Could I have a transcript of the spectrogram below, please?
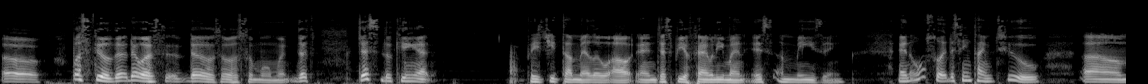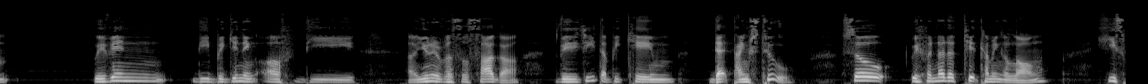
Oh, but still, that, that was that was also a moment. Just just looking at Vegeta mellow out and just be a family man is amazing. And also at the same time too, um, within the beginning of the uh, Universal Saga, Vegeta became that times two. So with another kid coming along, he's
